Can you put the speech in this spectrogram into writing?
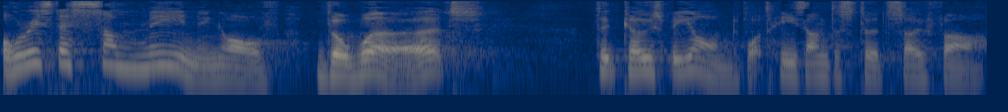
Or is there some meaning of the word that goes beyond what he's understood so far.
